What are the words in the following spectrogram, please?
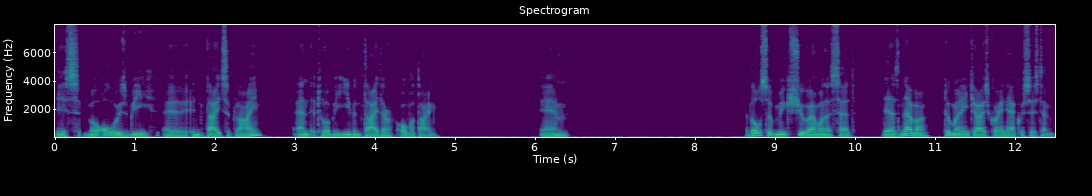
is will always be uh, in tight supply, and it will be even tighter over time. Um, it also makes sure, what I said, there's never too many in the ecosystem.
